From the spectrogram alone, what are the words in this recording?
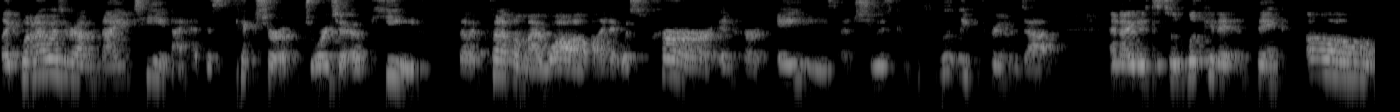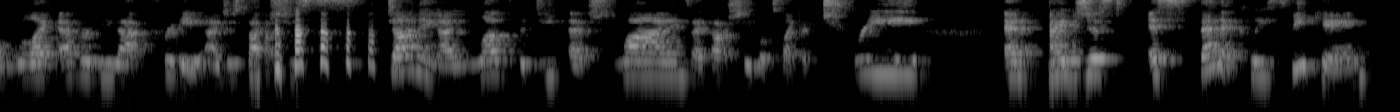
Like when I was around 19, I had this picture of Georgia O'Keeffe that I put up on my wall, and it was her in her 80s, and she was completely pruned up and I used to look at it and think, oh, will I ever be that pretty? I just thought she's stunning. I love the deep etched lines. I thought she looks like a tree. And I just, aesthetically speaking,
